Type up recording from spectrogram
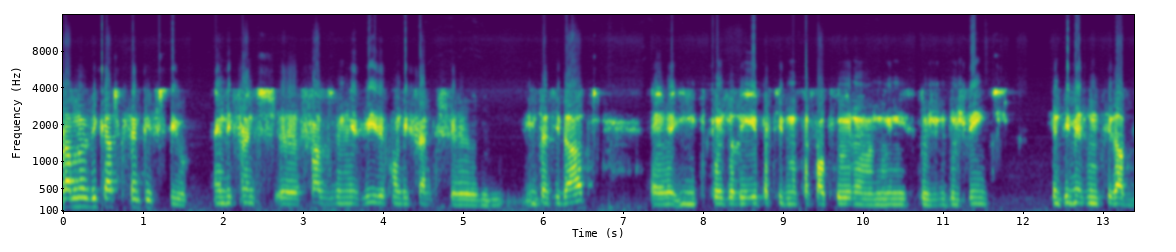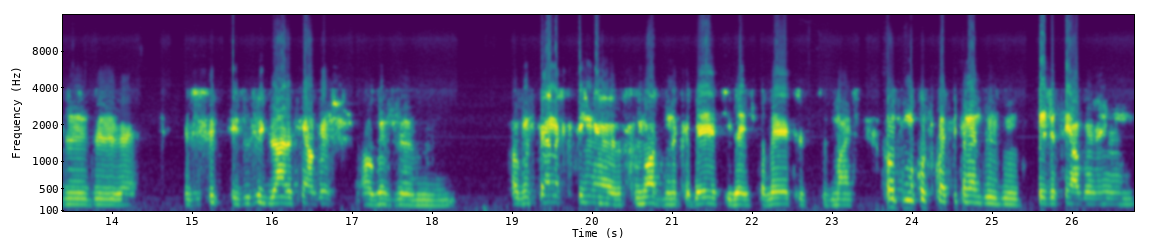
para a música acho que sempre existiu, em diferentes eh, fases da minha vida, com diferentes eh, intensidades, eh, e depois ali, a partir de uma certa altura, no início dos, dos 20, senti mesmo necessidade de, de exerci- exercitar assim, alguns, alguns, hum, alguns temas que tinha formado na cabeça, ideias para letras e tudo mais. Pronto, uma consequência também de, de ter assim, alguns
